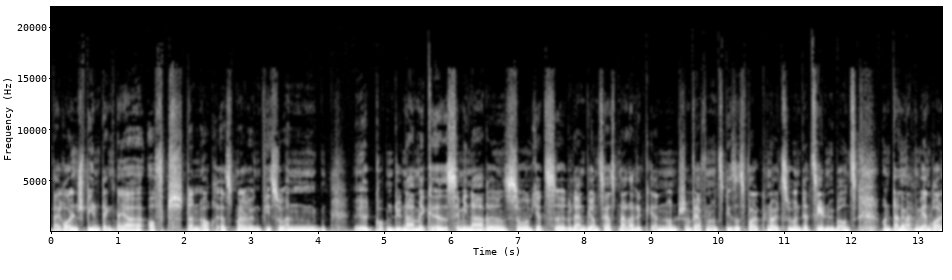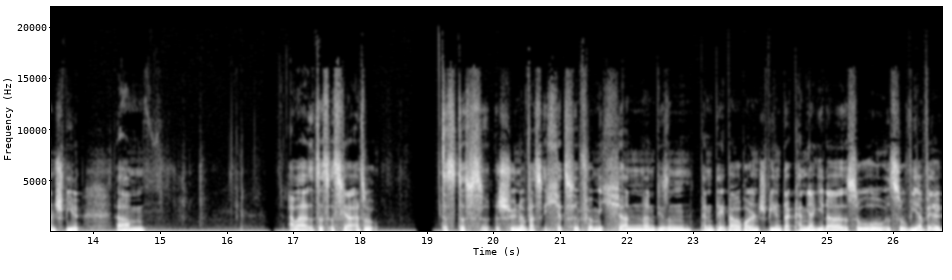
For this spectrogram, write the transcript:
bei Rollenspielen denkt man ja oft dann auch erstmal irgendwie so an äh, Gruppendynamik-Seminare. So, jetzt äh, lernen wir uns erstmal alle kennen und werfen uns dieses Volk neu zu und erzählen über uns und dann ja. machen wir ein Rollenspiel. Ähm, aber das ist ja, also das, das Schöne, was ich jetzt für mich an, an diesen Pen-Paper-Rollenspielen, da kann ja jeder so, so wie er will.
